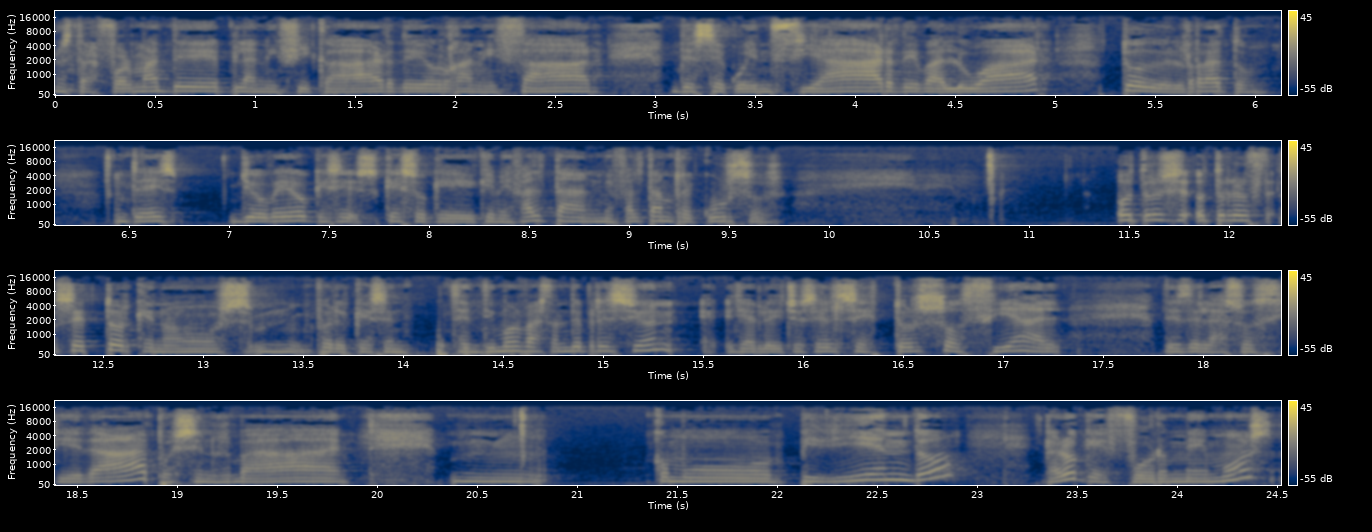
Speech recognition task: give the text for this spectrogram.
nuestras formas de planificar, de organizar, de secuenciar, de evaluar todo el rato. Entonces yo veo que, es, que eso, que, que me faltan, me faltan recursos. Otro, otro sector que nos, mm, por el que sentimos bastante presión, eh, ya lo he dicho, es el sector social. Desde la sociedad, pues se nos va mm, como pidiendo, claro, que formemos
